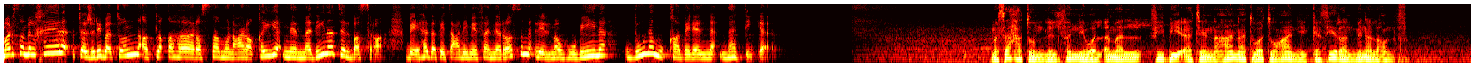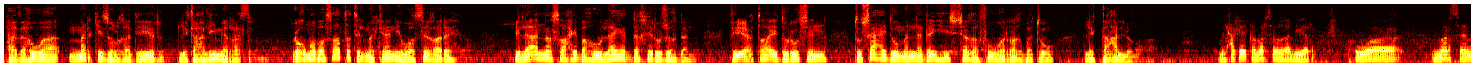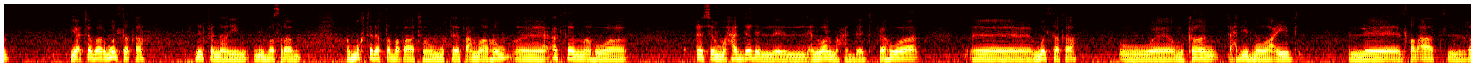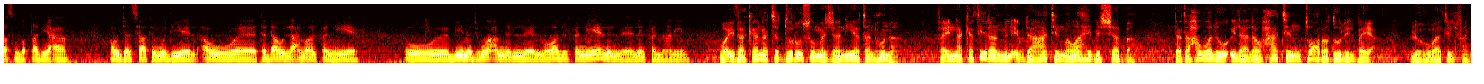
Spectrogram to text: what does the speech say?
مرسم الخير تجربة أطلقها رسام عراقي من مدينة البصرة بهدف تعليم فن الرسم للموهوبين دون مقابل مادي. مساحة للفن والأمل في بيئة عانت وتعاني كثيرا من العنف. هذا هو مركز الغدير لتعليم الرسم. رغم بساطة المكان وصغره إلا أن صاحبه لا يدخر جهدا في إعطاء دروس تساعد من لديه الشغف والرغبة للتعلم. بالحقيقة مرسم الغدير هو مرسم يعتبر ملتقى للفنانين بالبصرة بمختلف طبقاتهم مختلف أعمارهم آه، أكثر ما هو اسم محدد العنوان محدد. فهو آه، ملتقى ومكان تحديد مواعيد الطلعات الرسم بالطبيعة. أو جلسات الموديل أو تداول الأعمال الفنية. وبمجموعة من المواد الفنية للفنانين. وإذا كانت الدروس مجانية هنا فإن كثيرا من إبداعات المواهب الشابة تتحول إلى لوحات تعرض للبيع لهواة الفن.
